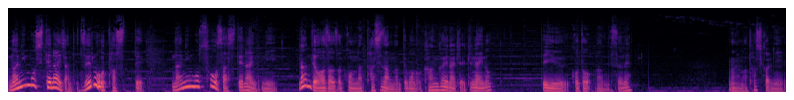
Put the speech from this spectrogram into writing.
何もしてないじゃんと0を足すって何も操作してないのになんでわざわざこんな足し算なんてものを考えなきゃいけないの？っていうことなんですよね。うんまあ、確かに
